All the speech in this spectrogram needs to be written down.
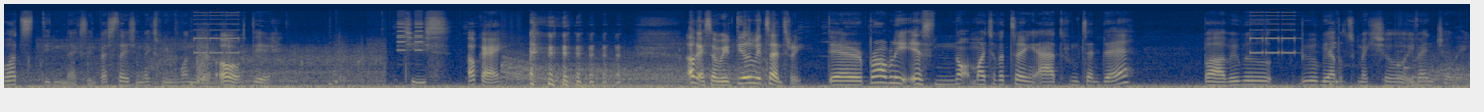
What's the next infestation? Makes me wonder. Oh dear. Jeez. Okay. okay, so we're dealing with Sentry. There probably is not much of a thing at room 10 there, but we will we will be able to make sure eventually.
